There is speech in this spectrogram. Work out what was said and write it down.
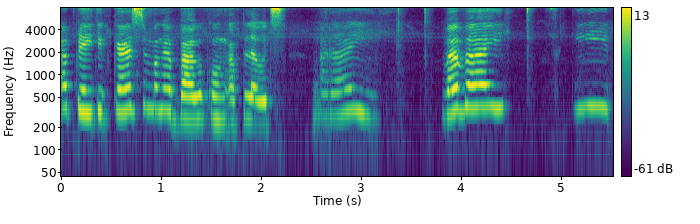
updated ka sa mga bago kong uploads. Aray! Bye-bye! Sakit!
